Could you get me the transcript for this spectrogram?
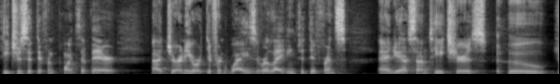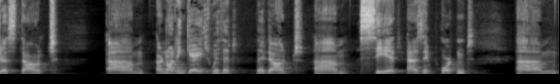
teachers at different points of their uh, journey or different ways of relating to difference, and you have some teachers who just don't um, are not engaged with it. They don't um, see it as important, um,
